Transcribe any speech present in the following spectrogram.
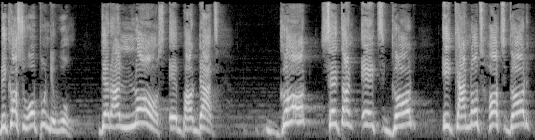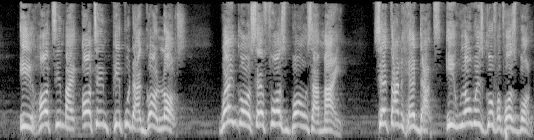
because you open the womb. There are laws about that. God, Satan hates God. He cannot hurt God. He hurts him by hurting people that God loves. When God said firstborns are mine, Satan heard that. He will always go for firstborn.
